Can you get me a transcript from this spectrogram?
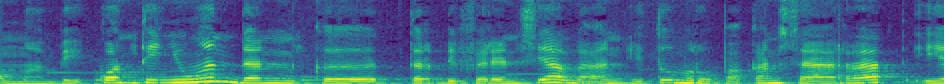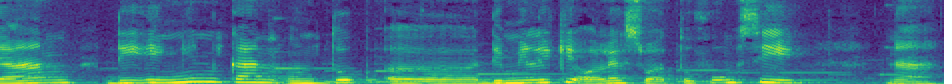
B. Kontinuan dan keterdiferensialan itu merupakan syarat yang diinginkan untuk e, dimiliki oleh suatu fungsi. Nah,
